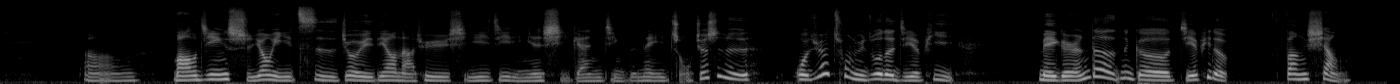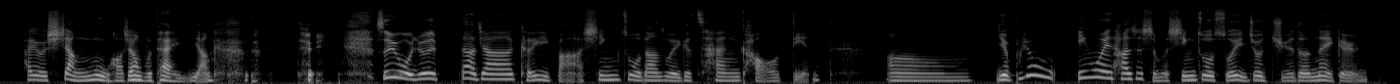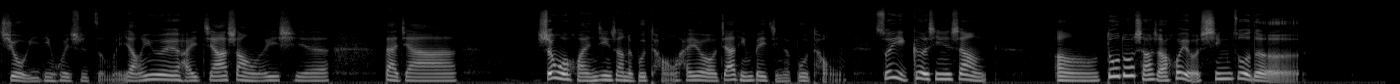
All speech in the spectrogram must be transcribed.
嗯，毛巾使用一次就一定要拿去洗衣机里面洗干净的那一种，就是我觉得处女座的洁癖，每个人的那个洁癖的方向还有项目好像不太一样，对，所以我觉得大家可以把星座当做一个参考点，嗯。也不用因为他是什么星座，所以就觉得那个人就一定会是怎么样，因为还加上了一些大家生活环境上的不同，还有家庭背景的不同，所以个性上，嗯，多多少少会有星座的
